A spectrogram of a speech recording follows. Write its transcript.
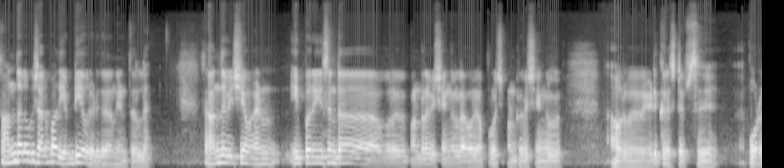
ஸோ அந்த அளவுக்கு ஷார்ப்பாக அது எப்படி அவர் எடுக்கிறாருன்னு எனக்கு தெரியல. ஸோ அந்த விஷயம் அண்ட் இப்போ ரீசெண்டாக அவர் பண்ணுற விஷயங்கள் அவர் அப்ரோச் பண்ணுற விஷயங்கள் அவர் எடுக்கிற ஸ்டெப்ஸு போடுற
